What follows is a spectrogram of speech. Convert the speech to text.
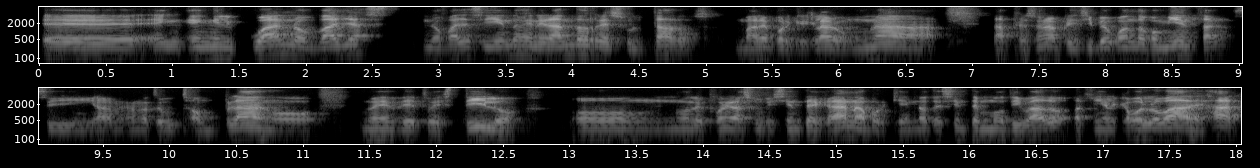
eh, en, en, el cual nos vayas, nos vaya siguiendo generando resultados. ¿vale? Porque claro, una, las personas al principio cuando comienzan, si a lo mejor no te gusta un plan o no es de tu estilo o no les pone la suficiente ganas porque no te sientes motivado, al fin y al cabo lo vas a dejar.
